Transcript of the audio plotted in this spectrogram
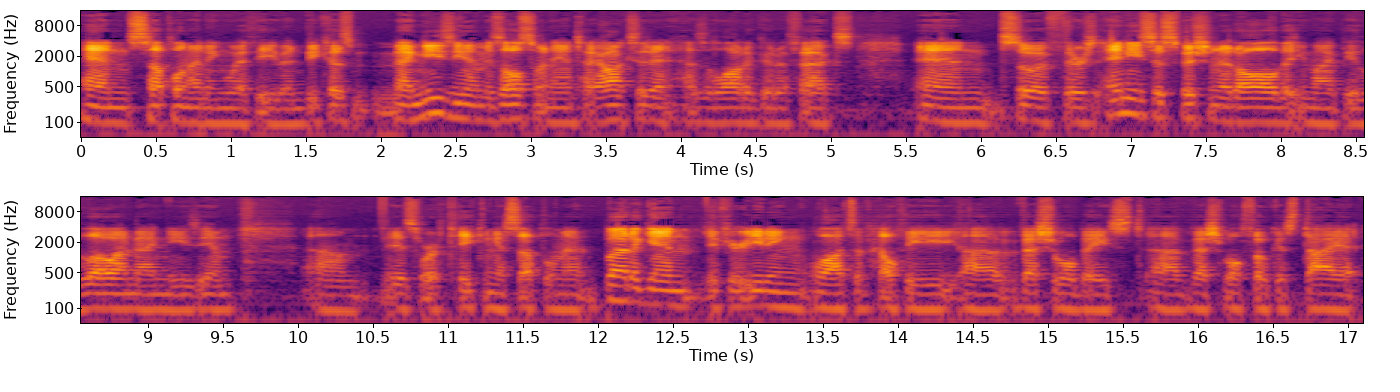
and supplementing with even because magnesium is also an antioxidant, has a lot of good effects. And so, if there's any suspicion at all that you might be low on magnesium, um, it's worth taking a supplement. But again, if you're eating lots of healthy uh, vegetable based, uh, vegetable focused diet,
